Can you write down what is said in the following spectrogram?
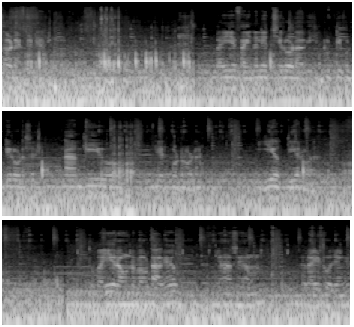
थर्ड एग्जिट यानी। कि भाई ये फाइनली अच्छी रोड आ गई। टूटी फुट्टी रोड से। नाम की वो एयरपोर्ट रोड है। ये होती है रोड भाई ये राउंड अबाउट आ गया। अब यहाँ से हम राइट हो जाएँगे।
